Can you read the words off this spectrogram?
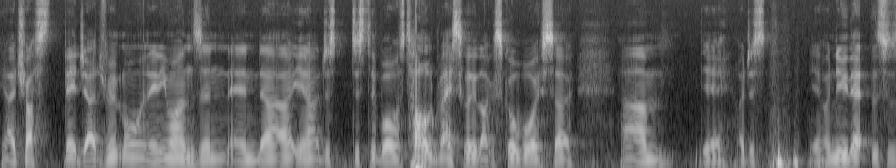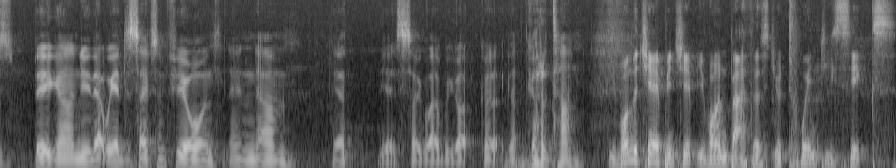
you know, I trust their judgment more than anyone's, and and uh, you know, just just did what I was told, basically like a schoolboy. So, um, yeah, I just yeah, I knew that this was big, and I knew that we had to save some fuel, and and um, yeah, yeah, so glad we got got it, got it done. You've won the championship. You've won Bathurst. You're 26.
